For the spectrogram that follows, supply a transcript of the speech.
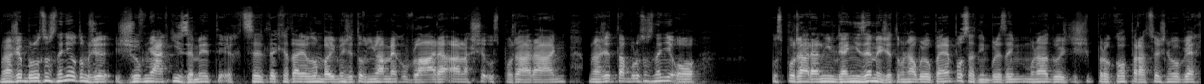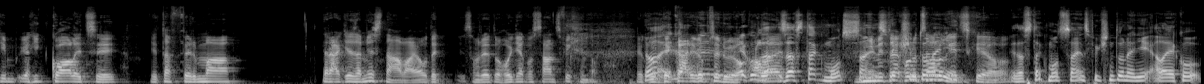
možná, že budoucnost není o tom, že žiju v nějaký zemi, jak se teďka tady o tom bavíme, že to vnímáme jako vláda a naše uspořádání. Možná, že ta budoucnost není o uspořádaný v daní zemi, že to možná bude úplně nepodstatný, bude zajím- možná důležitější, pro koho pracuješ, nebo v jaký, v jaký koalici je ta firma, která tě zaměstnává, jo? Teď samozřejmě je to hodně jako science fiction, no. jako no, dekády ne, dopředu, jo, jako ale za, zas tak moc science to jako fiction to, docela není. logicky, jo. Zas tak moc science fiction to není, ale jako,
